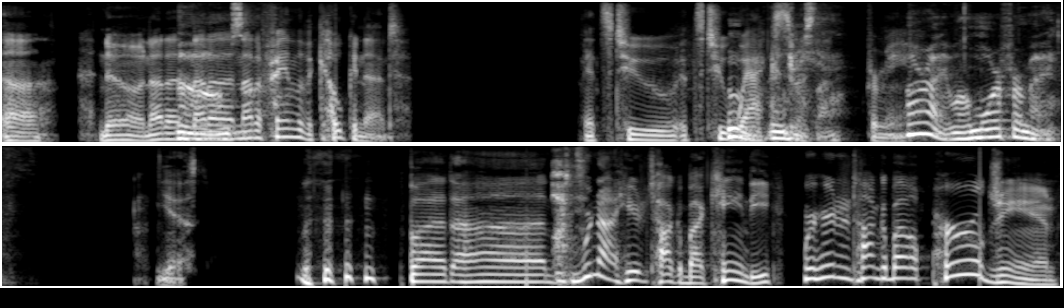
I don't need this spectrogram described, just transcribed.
Uh, no, not a Oh, not a not a fan of the coconut. It's too it's too hmm, waxy interesting. for me. All right, well, more for me. Yes. but uh we're not here to talk about candy. We're here to talk about Pearl Jam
